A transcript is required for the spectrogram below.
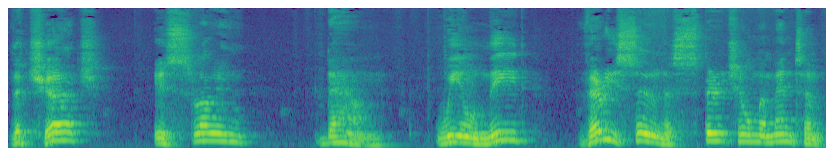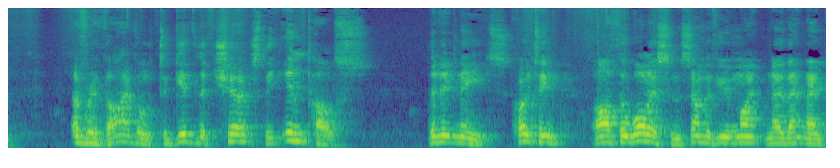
The church is slowing down. We'll need very soon a spiritual momentum of revival to give the church the impulse that it needs. Quoting Arthur Wallis, and some of you might know that name.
